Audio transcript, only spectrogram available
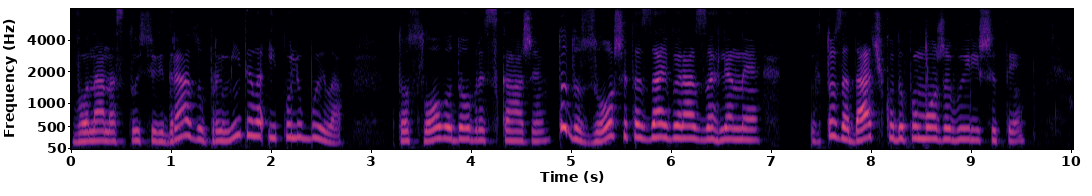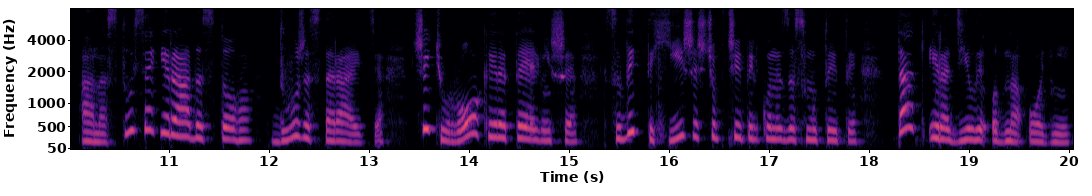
Вона Настусю відразу примітила і полюбила. То слово добре скаже, то до зошита зайвий раз загляне, хто задачку допоможе вирішити. А Настуся і рада з того, дуже старається, вчить уроки ретельніше, сидить тихіше, щоб вчительку не засмутити. Так і раділи одна одній.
